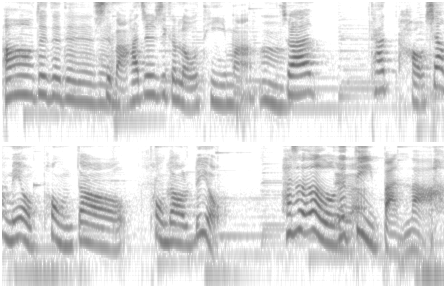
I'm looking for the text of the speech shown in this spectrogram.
哦，对对对对对，是？吧？它就是一个楼梯嘛，嗯所以它它好像没有碰到碰到六，它是二楼的地板啦。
